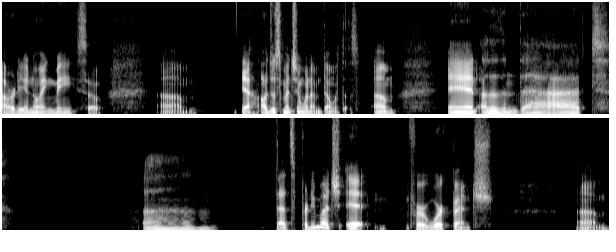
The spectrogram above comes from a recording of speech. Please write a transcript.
already annoying me. So, um, yeah, I'll just mention when I'm done with those. Um, and other than that, uh, that's pretty much it for Workbench. Um,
